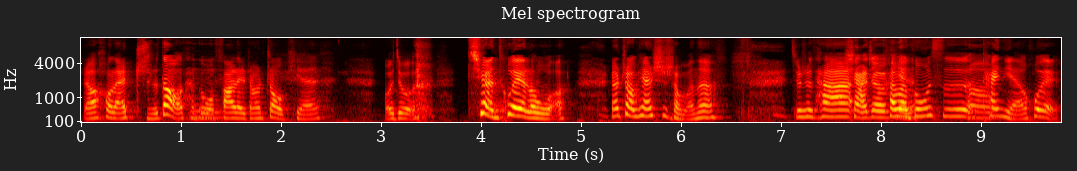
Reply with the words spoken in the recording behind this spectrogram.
然后后来，直到他给我发了一张照片，我就 劝退了我。然后照片是什么呢？就是他，他们公司开年会，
